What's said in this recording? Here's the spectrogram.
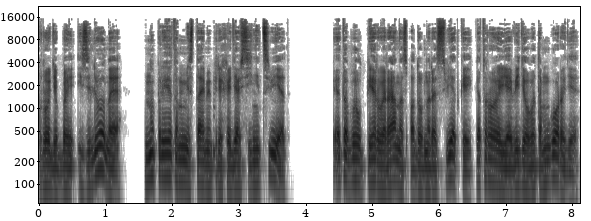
вроде бы и зеленая, но при этом местами переходя в синий цвет. Это был первый рано с подобной расцветкой, которую я видел в этом городе.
